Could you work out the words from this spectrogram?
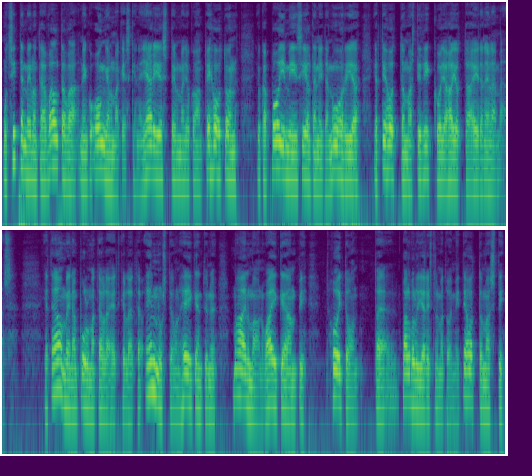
Mutta sitten meillä on tämä valtava niin ongelmakeskeinen järjestelmä, joka on tehoton, joka poimii sieltä niitä nuoria ja tehottomasti rikkoo ja hajottaa heidän elämäänsä. Ja tämä on meidän pulma tällä hetkellä, että ennuste on heikentynyt, maailma on vaikeampi, hoito on tämä palvelujärjestelmä toimii tehottomasti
